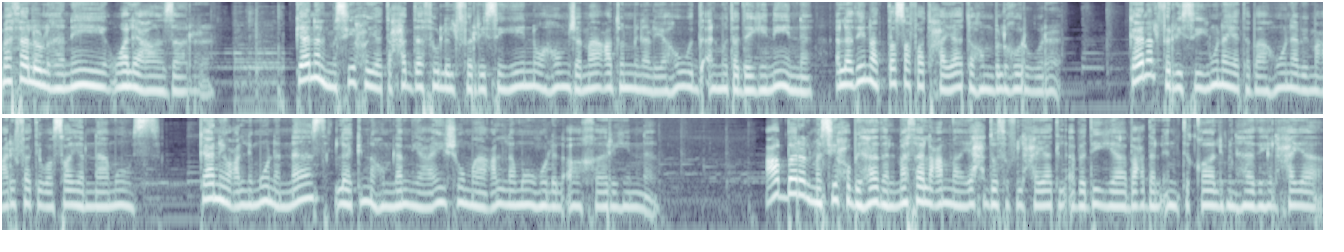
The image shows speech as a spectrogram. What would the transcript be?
مثل الغني ولعازر كان المسيح يتحدث للفريسيين وهم جماعة من اليهود المتدينين الذين اتصفت حياتهم بالغرور. كان الفريسيون يتباهون بمعرفة وصايا الناموس. كانوا يعلمون الناس لكنهم لم يعيشوا ما علموه للآخرين. عبر المسيح بهذا المثل عما يحدث في الحياة الأبدية بعد الانتقال من هذه الحياة.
